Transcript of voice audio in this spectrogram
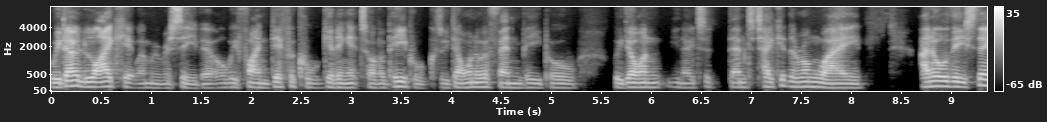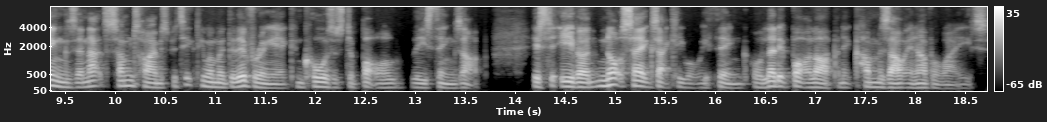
we don't like it when we receive it or we find difficult giving it to other people because we don't want to offend people. We don't want, you know, to them to take it the wrong way and all these things. And that sometimes, particularly when we're delivering it, can cause us to bottle these things up. Is to either not say exactly what we think or let it bottle up and it comes out in other ways.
